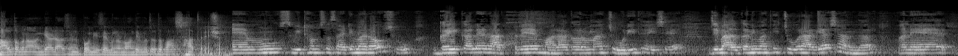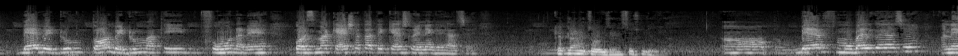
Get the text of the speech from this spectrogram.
હાલ તો બનાવ અંગે અડાજણ પોલીસે ગુનો નોંધી વધુ તપાસ હાથ ધરી છે. એ હું સ્વીટ હોમ સોસાયટીમાં રહું છું. ગઈકાલે રાત્રે મારા ઘરમાં ચોરી થઈ છે. જે બાલ્કનીમાંથી ચોર આવ્યા છે અંદર અને બે બેડરૂમ ત્રણ બેડરૂમમાંથી ફોન અને પર્સમાં કેશ હતા તે કેશ લઈને ગયા છે. કેટલાની ચોરી થઈ? શું શું ગયા? બે મોબાઈલ ગયા છે અને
